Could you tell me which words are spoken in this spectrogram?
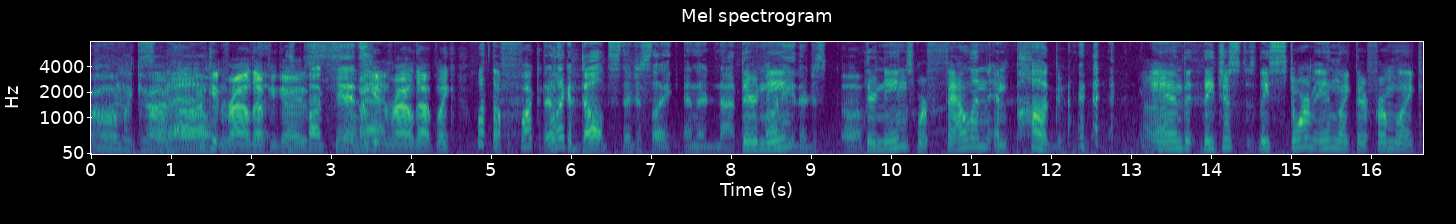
oh my god, bad. I'm getting riled up, you guys. punk kids. I'm getting riled up. Like, what the fuck? They're What- like adults. They're just like, and they're not Their funny. name- They're just, ugh. their names were Fallon and Pug, and they just they storm in like they're from like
